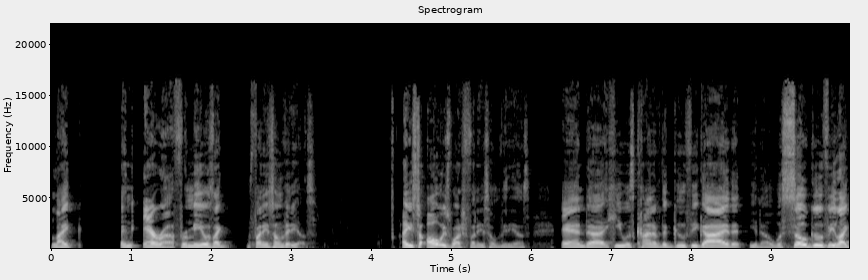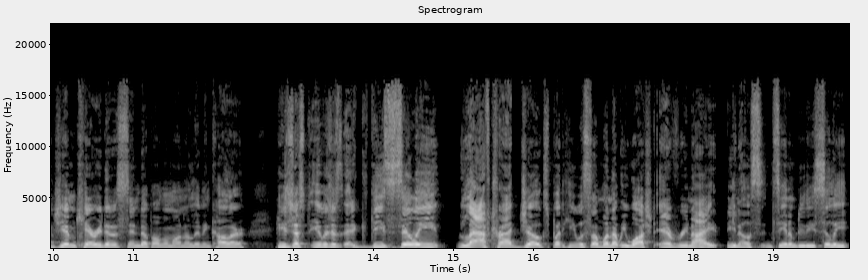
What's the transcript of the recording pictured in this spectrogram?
like an era. For me, it was like Funniest Home Videos. I used to always watch Funniest Home Videos, and uh, he was kind of the goofy guy that you know was so goofy. Like Jim Carrey did a send up of him on A Living Color. He's just he was just uh, these silly laugh track jokes, but he was someone that we watched every night. You know, seeing him do these silly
